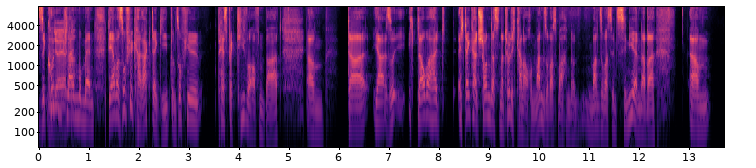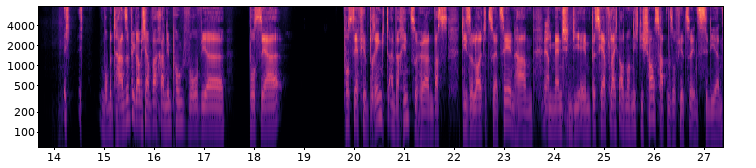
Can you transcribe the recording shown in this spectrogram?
sekundenkleinen ja, ja, Moment, der aber so viel Charakter gibt und so viel Perspektive offenbart. Ähm, da, ja, also ich glaube halt, ich denke halt schon, dass natürlich kann auch ein Mann sowas machen und ein Mann sowas inszenieren, aber ähm, ich, ich, momentan sind wir, glaube ich, einfach an dem Punkt, wo wir, wo es sehr, wo es sehr viel bringt, einfach hinzuhören, was diese Leute zu erzählen haben. Ja. Die Menschen, die eben bisher vielleicht auch noch nicht die Chance hatten, so viel zu inszenieren,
